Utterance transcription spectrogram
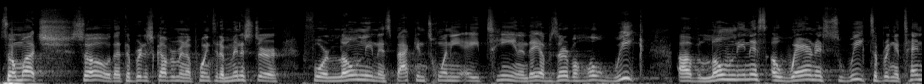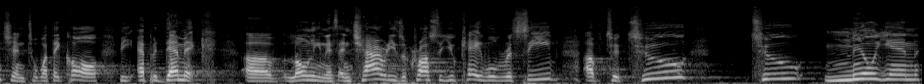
So much so that the British government appointed a minister for loneliness back in 2018, and they observe a whole week of Loneliness Awareness Week to bring attention to what they call the epidemic of loneliness. And charities across the UK will receive up to two, two million,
